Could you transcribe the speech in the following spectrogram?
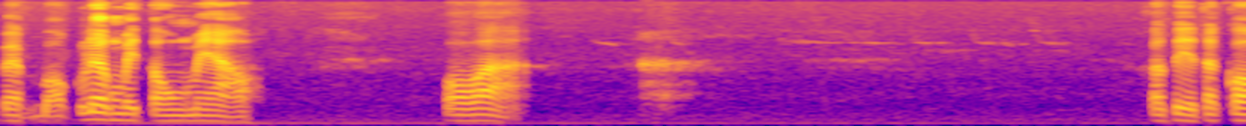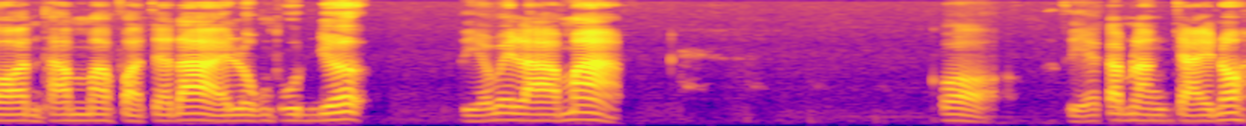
แบบบอกเรื่องไม่ตรงไม่เอา เพราะว่า เกษตรกรทำมาฝัดจะได้ลงทุนเยอะ เสียเวลามาก ก็เสียกำลังใจเนาะ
